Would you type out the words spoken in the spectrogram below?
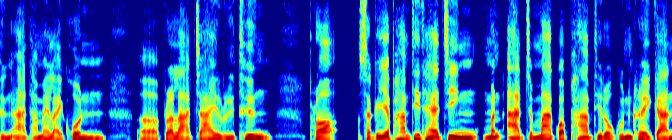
ถึงอาจทำให้หลายคนประหลาดใจหรือทึ่ง เพราะศักยภาพที่แท้จริง มันอาจจะมากกว่าภาพที่เราคุ้นเคยกัน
